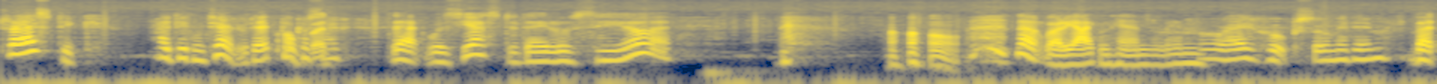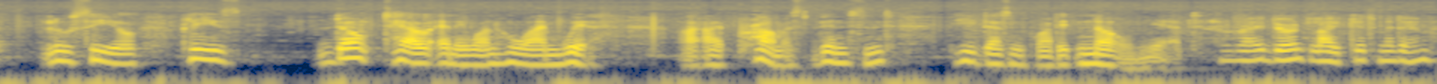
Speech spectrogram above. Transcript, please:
drastic. I didn't tell you that Oh, because but I've... that was yesterday, Lucille. I- oh, don't worry, I can handle him. Oh, I hope so, madame. But, Lucille, please don't tell anyone who I'm with. I, I promised Vincent. He doesn't want it known yet. Oh, I don't like it, madame.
